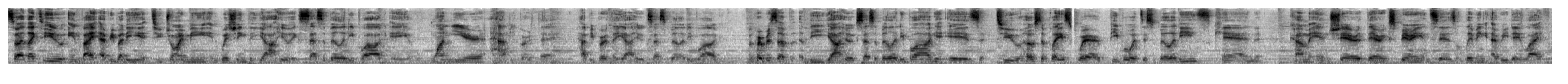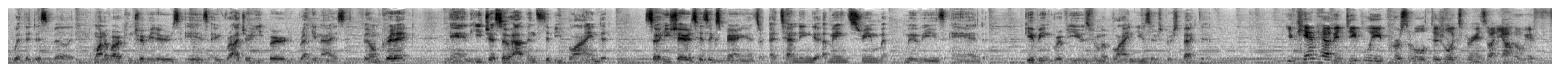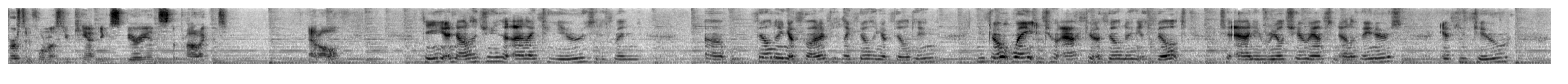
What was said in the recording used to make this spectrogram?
So I'd like to invite everybody to join me in wishing the Yahoo Accessibility blog a one-year happy birthday. Happy birthday Yahoo Accessibility blog. The purpose of the Yahoo Accessibility blog is to host a place where people with disabilities can come and share their experiences living everyday life with a disability. One of our contributors is a Roger Ebert recognized film critic and he just so happens to be blind. So he shares his experience attending mainstream movies and giving reviews from a blind user's perspective. You can't have a deeply personal digital experience on Yahoo if first and foremost you can't experience the product at all. The analogy that I like to use is when uh, building a product is like building a building. You don't wait until after a building is built to add in wheelchair ramps and elevators. If you do,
